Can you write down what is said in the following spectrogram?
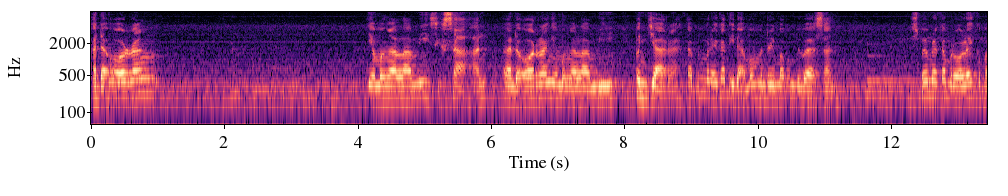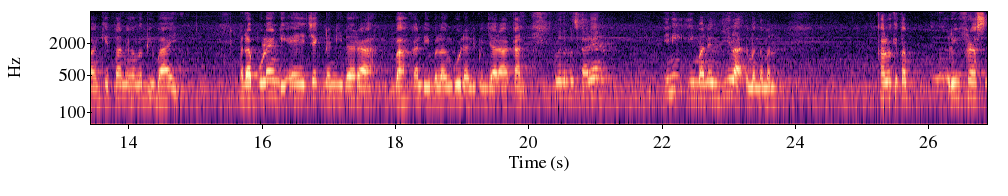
ada orang yang mengalami siksaan, ada orang yang mengalami penjara, tapi mereka tidak mau menerima pembebasan supaya mereka beroleh kebangkitan yang lebih baik. Ada pula yang diejek dan didera, bahkan dibelenggu dan dipenjarakan. Teman-teman sekalian, ini iman yang gila, teman-teman. Kalau kita refresh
